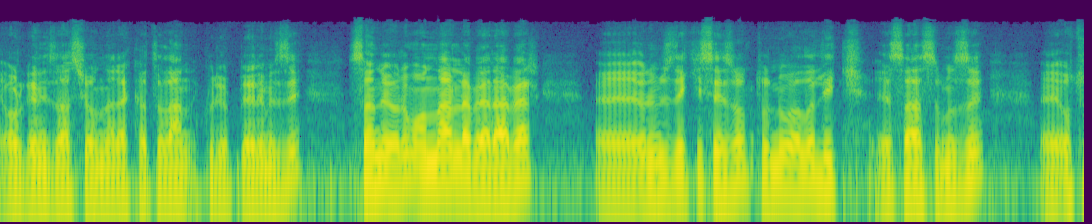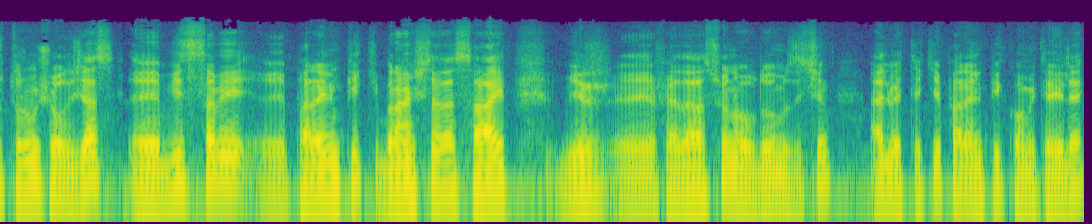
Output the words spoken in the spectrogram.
e, organizasyonlara katılan kulüplerimizi sanıyorum onlarla beraber e, önümüzdeki sezon turnuvalı lig esasımızı e, oturtmuş olacağız. E, biz tabii e, paralimpik branşlara sahip bir e, federasyon olduğumuz için elbette ki paralimpik komiteyle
